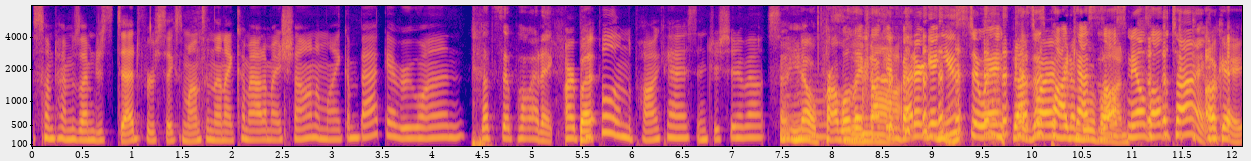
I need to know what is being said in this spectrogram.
sometimes I'm just dead for six months, and then I come out of my shell and I'm like, I'm back, everyone. That's so poetic. Are But- people in the podcast interested about Uh, snails? No, probably Well, they not. fucking better get used to it because this why I'm gonna podcast is all snails all the time. okay,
